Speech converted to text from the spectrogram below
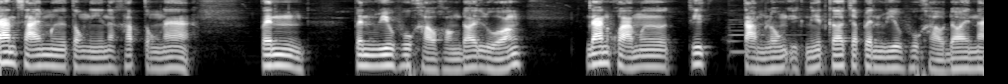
ด้านซ้ายมือตรงนี้นะครับ ตรงหน้าเป็นเป็นวิวภูเขาของดอยหลวง ด้านขวามือที่ต่ำลงอีกนิดก็จะเป็นวิวภูเขาดอยน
